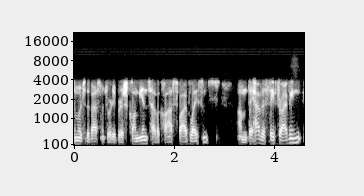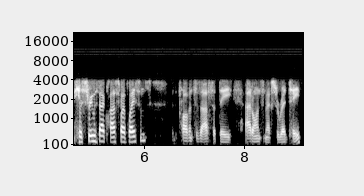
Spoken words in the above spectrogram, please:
similar to the vast majority of British Columbians, have a class five license. Um, they have a safe driving history with that class five license, the province has asked that they add on some extra red tape,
